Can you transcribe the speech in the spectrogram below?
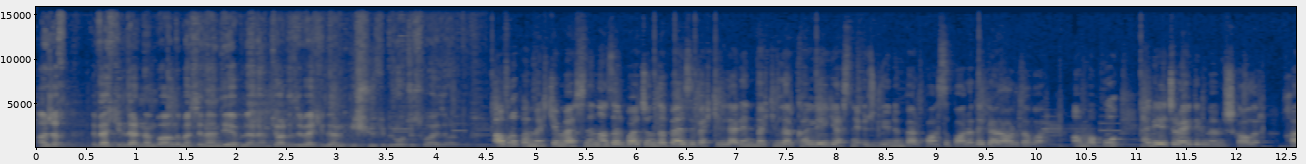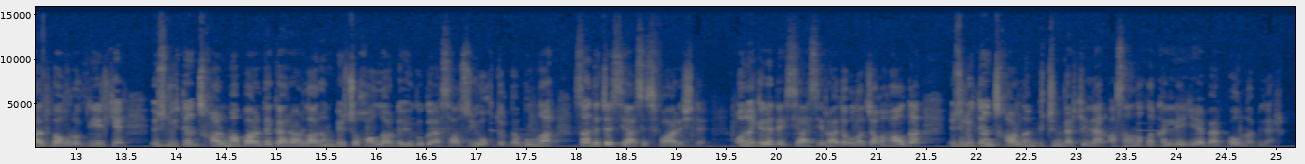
Ancaq vəkillərlə bağlı məsələni deyə bilərəm ki, hardasa vəkillərin iş yükü bir 30% artıb. Avropa Məhkəməsinin Azərbaycanda bəzi vəkillərin vəkillər kollegiyasına üzvlüyünün bərpası barədə qərarı da var. Amma bu hələ icra edilməmiş qalır. Xalid Bağırov deyir ki, üzvlükdən çıxarılma barədə qərarların bir çox hallarda hüquqi əsası yoxdur və bunlar sadəcə siyasi sifarişdir. Ona görə də siyasi iradə olacağı halda üzvlükdən çıxarılan bütün vəkillər asanlıqla kollegiyaya bərpa oluna bilər.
